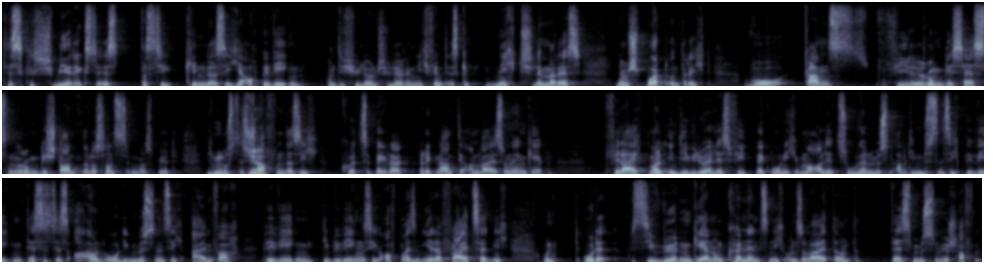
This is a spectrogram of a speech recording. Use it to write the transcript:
das Schwierigste ist, dass die Kinder sich ja auch bewegen und die Schüler und Schülerinnen. Ich finde, es gibt nichts Schlimmeres in einem Sportunterricht, wo ganz viel rumgesessen, rumgestanden oder sonst irgendwas wird. Ich muss es Ja. schaffen, dass ich kurze, prä- prägnante Anweisungen gebe, vielleicht mal individuelles Feedback, wo nicht immer alle zuhören müssen, aber die müssen sich bewegen. Das ist das A und O, die müssen sich einfach bewegen. Die bewegen sich oftmals in ihrer Freizeit nicht und oder sie würden gern und können es nicht und so weiter und das müssen wir schaffen.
